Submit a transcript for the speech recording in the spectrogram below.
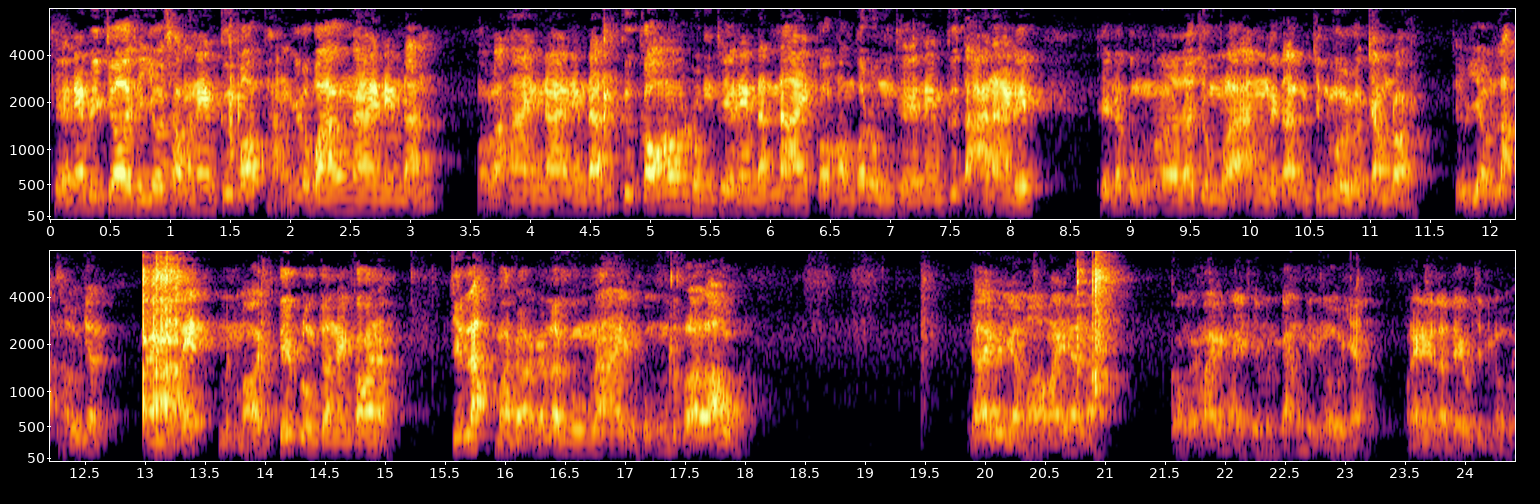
Thì anh em đi chơi thì vô sòng anh em cứ bóp thẳng vô ba con nai anh em đánh, hoặc là hai con nai anh em đánh, cứ có rung thì anh em đánh nai, còn không có rung thì anh em cứ tả nai đi. Thì nó cũng ờ, nói chung là ăn người ta cũng 90 phần trăm rồi. Thì bây giờ mình lắc thử cho anh mình test, mình mở trực tiếp luôn cho anh em coi nè. Chứ lắc mà đợi nó lên con nai thì cũng rất là lâu. Đây, bây giờ mở máy lên nè. Còn cái máy này thì mình gắn trên người nha. Máy này là đeo trên người.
